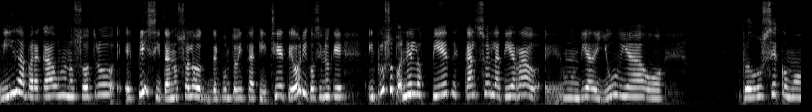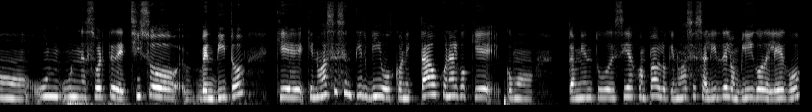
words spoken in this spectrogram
vida para cada uno de nosotros explícita, no solo del punto de vista cliché, teórico, sino que incluso poner los pies descalzos en la tierra eh, en un día de lluvia o produce como un, una suerte de hechizo bendito que, que nos hace sentir vivos, conectados con algo que, como también tú decías, Juan Pablo, que nos hace salir del ombligo, del ego,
